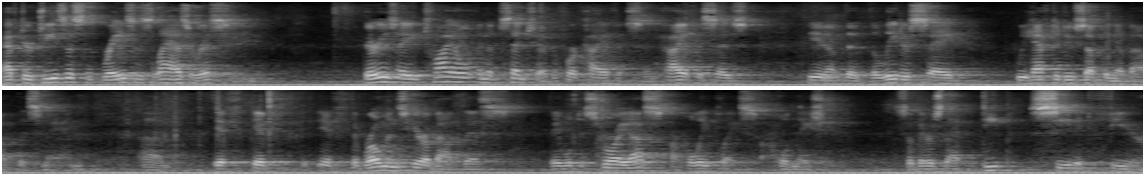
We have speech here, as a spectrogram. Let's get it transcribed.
after Jesus raises Lazarus, there is a trial in absentia before Caiaphas. And Caiaphas says, you know, the, the leaders say, we have to do something about this man. Um, if, if, if the Romans hear about this, they will destroy us, our holy place, our whole nation. So there's that deep seated fear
